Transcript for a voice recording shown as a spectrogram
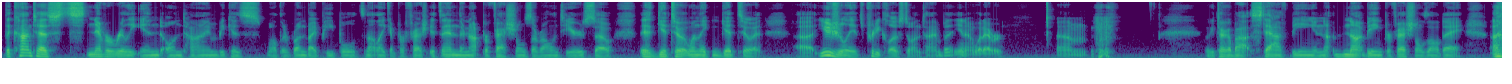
the contests never really end on time because, well, they're run by people. It's not like a profession. It's and they're not professionals; they're volunteers, so they get to it when they can get to it. Uh, usually, it's pretty close to on time, but you know, whatever. Um, we talk about staff being and not, not being professionals all day. Uh,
